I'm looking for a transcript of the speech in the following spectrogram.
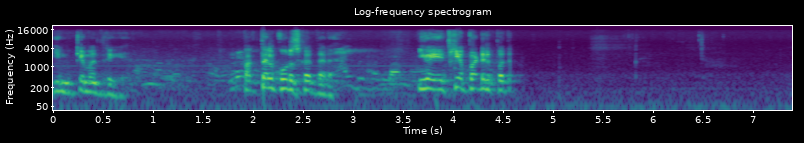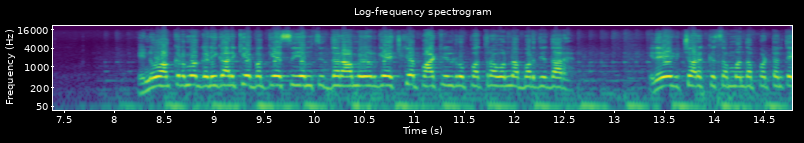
ಈ ಮುಖ್ಯಮಂತ್ರಿಗೆ. ಪಕ್ಕದಲ್ಲಿ ಕೂರಿಸ್ಕೊತಾರೆ. ಈಗ ಎಚ್ ಕೆ ಪಾಟೀಲ್ ಪದ ಇನ್ನು ಅಕ್ರಮ ಗಣಿಗಾರಿಕೆ ಬಗ್ಗೆ ಸಿಎಂ ಸಿದ್ದರಾಮಯ್ಯವರಿಗೆ ಎಚ್ ಕೆ ಪಾಟೀಲ್ರು ಪತ್ರವನ್ನ ಬರೆದಿದ್ದಾರೆ. ಇದೇ ವಿಚಾರಕ್ಕೆ ಸಂಬಂಧಪಟ್ಟಂತೆ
